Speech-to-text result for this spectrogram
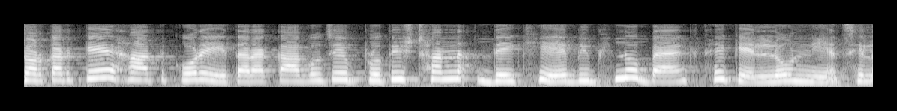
সরকারকে হাত করে তারা কাগজে প্রতিষ্ঠান দেখিয়ে বিভিন্ন ব্যাংক থেকে লোন নিয়েছিল।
